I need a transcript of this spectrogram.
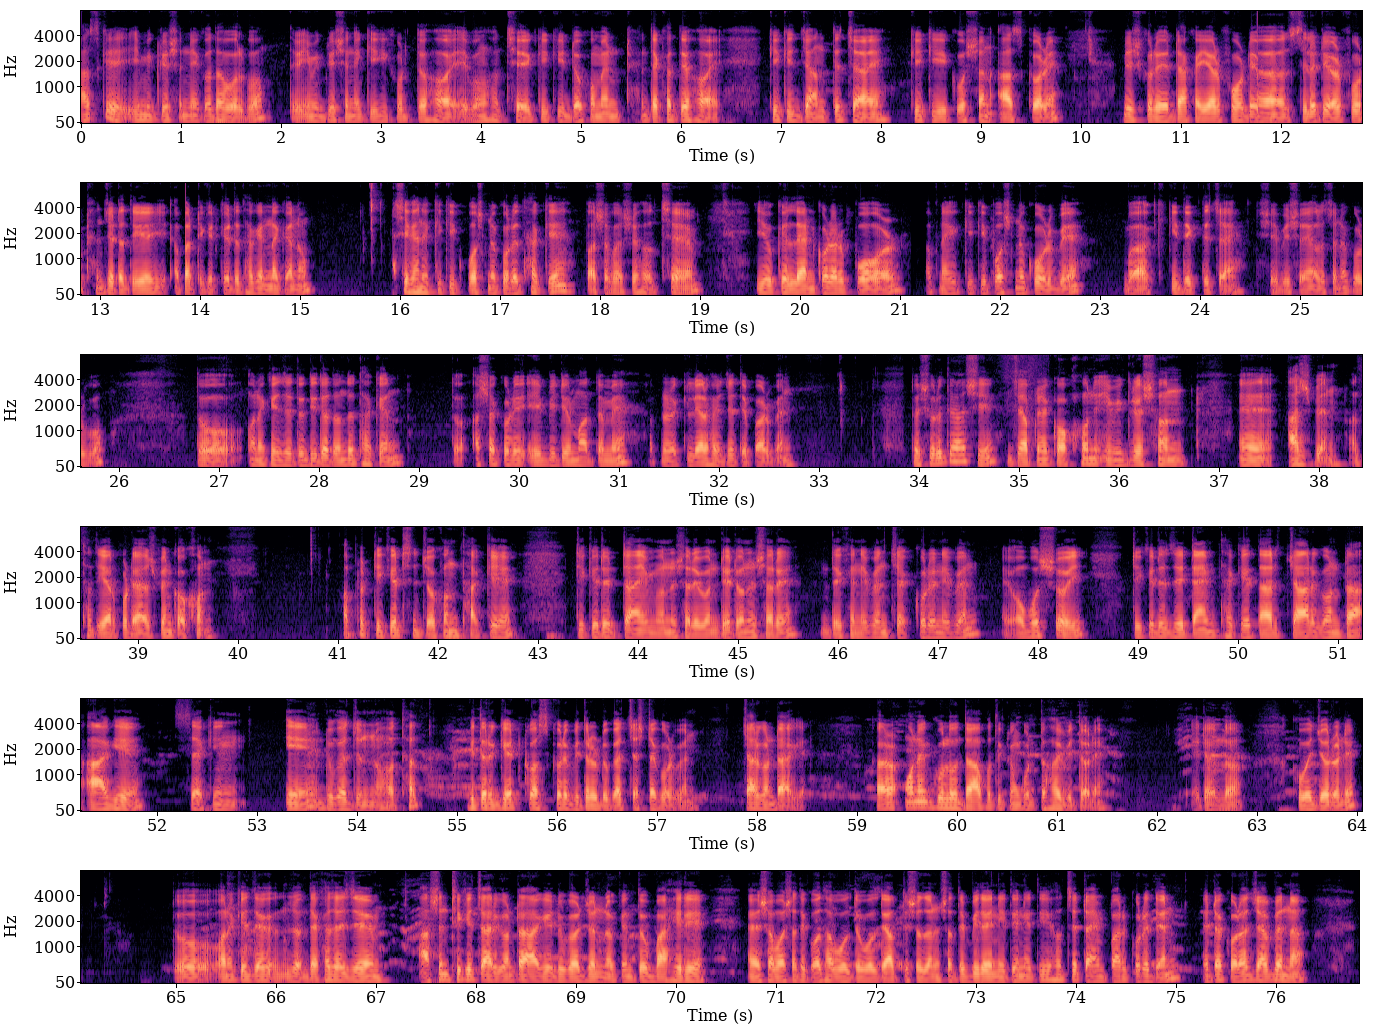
আজকে ইমিগ্রেশন নিয়ে কথা বলব। তো ইমিগ্রেশনে কী কী করতে হয় এবং হচ্ছে কী কী ডকুমেন্ট দেখাতে হয়, কী কী জানতে চায়, কী কী কোশ্চেন আস্ক করে। বিশেষ করে ঢাকা এয়ারপোর্ট সিলেট এয়ারপোর্ট যেটা দিয়েই আপনার টিকিট কেটে থাকেন না কেন, সেখানে কী কী প্রশ্ন করে থাকে। পাশাপাশি হচ্ছে ইউকে ল্যান্ড করার পর আপনাকে কী কী প্রশ্ন করবে বা কী কী দেখতে চায় সে বিষয়ে আলোচনা করব। তো অনেকে যেহেতু দ্বিধাদ্বন্দ্বে থাকেন তো আশা করি এই ভিডিওর মাধ্যমে আপনারা ক্লিয়ার হয়ে যেতে পারবেন। তো শুরুতে আসি যে আপনারা কখন ইমিগ্রেশন আসবেন, অর্থাৎ এয়ারপোর্টে আসবেন কখন? আপনার টিকিট যখন থাকে টিকিটের টাইম অনুসারে এবং ডেট অনুসারে দেখে নেবেন চেক করে নেবেন। অবশ্যই টিকিটের যে টাইম থাকে তার চার ঘণ্টা আগে চেকিং এ ঢোকার জন্য, অর্থাৎ ভিতরে গেট ক্রস করে ভিতরে ঢোকার চেষ্টা করবেন, চার ঘণ্টা আগে। কারণ অনেকগুলো দা অতিক্রম করতে হয় ভিতরে। এটা হলো খুবই জরুরি। তো অনেকে দেখা যায় যে আসেন ঠিকই চার ঘণ্টা আগে ঢোকার জন্য, কিন্তু বাহিরে সবার সাথে কথা বলতে বলতে আত্মীয় স্বজনের সাথে বিদায় নিতে নিতেই হচ্ছে টাইম পার করে দেন। এটা করা যাবে না।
